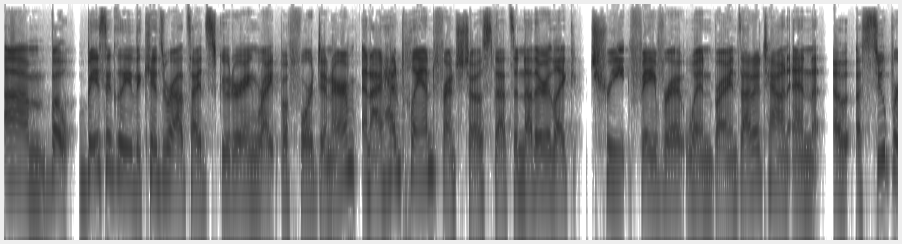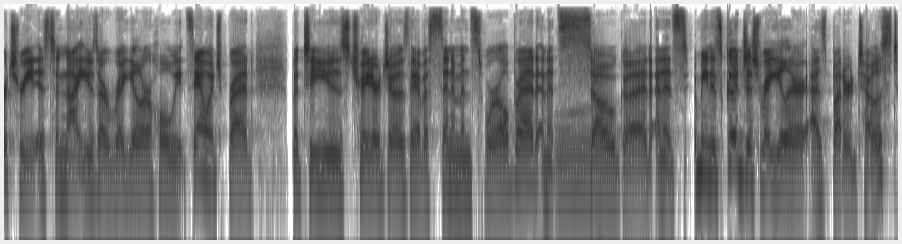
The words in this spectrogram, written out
Um, but basically, the kids were outside scootering right before dinner, and I had planned French toast. That's another like treat favorite when Brian's out of town. And a, a super treat is to not use our regular whole wheat sandwich bread, but to use Trader Joe's. They have a cinnamon swirl bread, and it's so good. And it's, I mean, it's good just regular as buttered toast.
